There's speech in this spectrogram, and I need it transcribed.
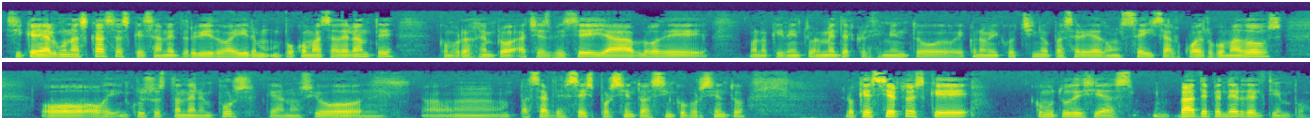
Sí que hay algunas casas que se han atrevido a ir un poco más adelante, como por ejemplo HSBC ya habló de bueno que eventualmente el crecimiento económico chino pasaría de un 6 al 4,2 o incluso Standard Poor's que anunció pasar del 6% al 5%. Lo que es cierto es que como tú decías, va a depender del tiempo.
